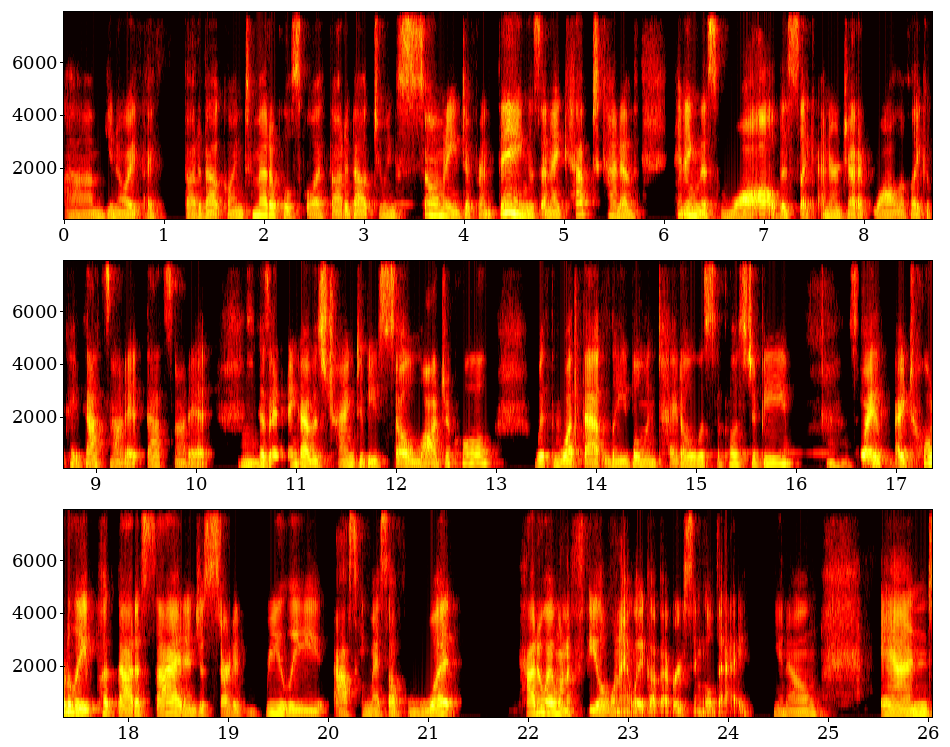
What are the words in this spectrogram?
Um, you know, I, I thought about going to medical school. I thought about doing so many different things. And I kept kind of hitting this wall, this like energetic wall of like, okay, that's not it. That's not it. Mm. Because I think I was trying to be so logical with what that label and title was supposed to be. Mm-hmm. So I, I totally put that aside and just started really asking myself, what, how do I want to feel when I wake up every single day? you know and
